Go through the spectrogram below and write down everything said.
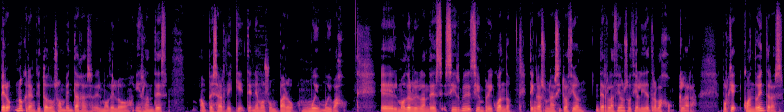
Pero no crean que todo son ventajas el modelo irlandés, a pesar de que tenemos un paro muy muy bajo. El modelo irlandés sirve siempre y cuando tengas una situación de relación social y de trabajo clara. Porque cuando entras,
